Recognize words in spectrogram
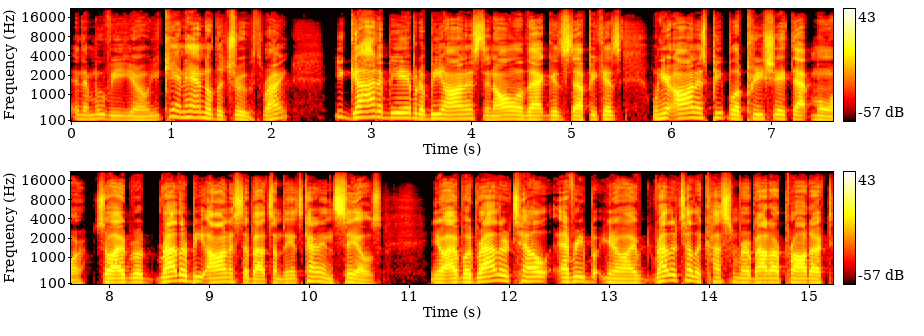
in the movie, you know, you can't handle the truth, right? you got to be able to be honest and all of that good stuff because when you're honest, people appreciate that more. So I would rather be honest about something. It's kind of in sales. You know, I would rather tell every, you know, I'd rather tell the customer about our product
